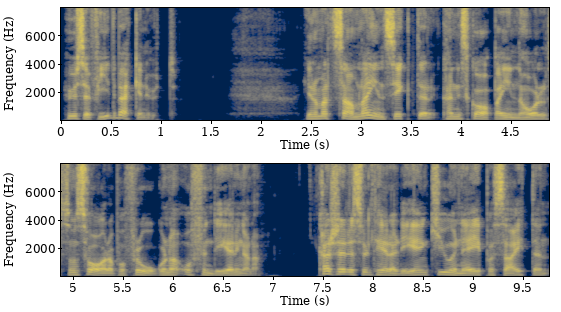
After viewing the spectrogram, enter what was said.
Hur ser feedbacken ut? Genom att samla insikter kan ni skapa innehåll som svarar på frågorna och funderingarna. Kanske resulterar det i en Q&A på sajten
